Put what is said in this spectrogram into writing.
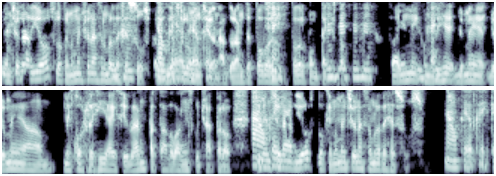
menciona a Dios, lo que no menciona es el nombre de Jesús, pero Dios sí lo menciona durante todo, el, todo el contexto. ahí me, cuando dije, yo me, yo me, um, me corregía y si dan patada lo van a escuchar, pero sí ah, menciona a Dios, lo que no menciona es el nombre de Jesús. Ah, ok, ok, ok.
